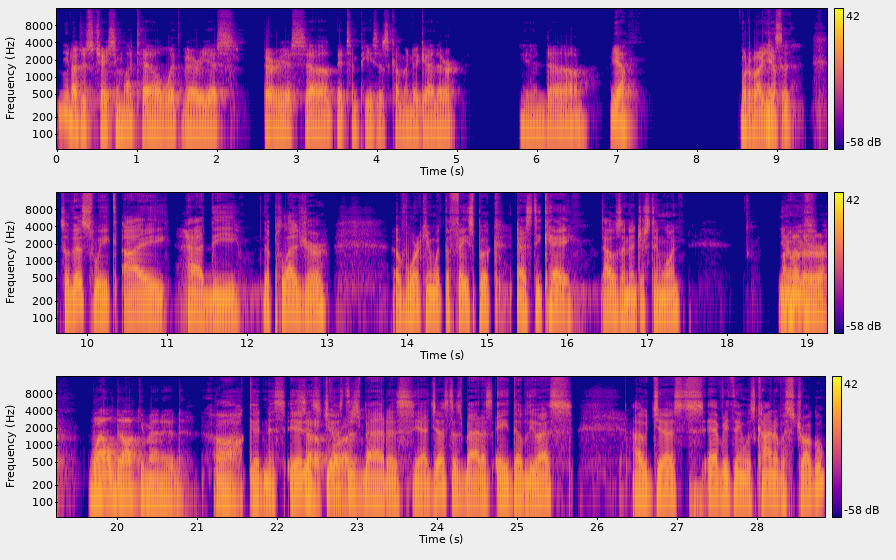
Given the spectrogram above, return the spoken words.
you know, just chasing my tail with various various uh, bits and pieces coming together, and uh, yeah. What about you? Yes. So, so this week I had the the pleasure of working with the Facebook SDK. That was an interesting one. we've- Another well documented. Oh goodness, it is just as bad as yeah, just as bad as AWS. I would just everything was kind of a struggle,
